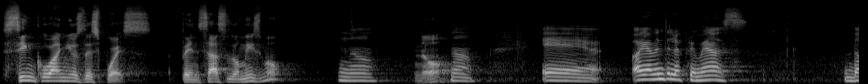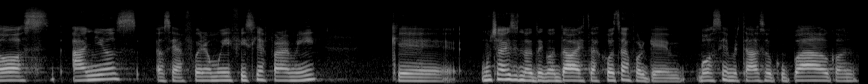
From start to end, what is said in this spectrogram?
Cinco años después, ¿pensás lo mismo? No. No. No. Eh, obviamente los primeros dos años, o sea, fueron muy difíciles para mí, que muchas veces no te contaba estas cosas porque vos siempre estabas ocupado con,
